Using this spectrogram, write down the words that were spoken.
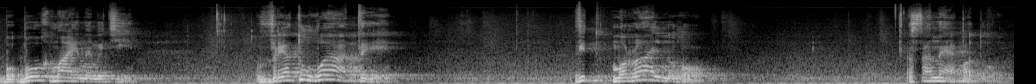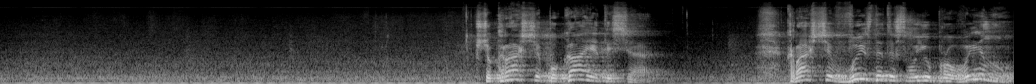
Бо Бог має на меті врятувати від морального занепаду. Що краще покаятися, краще визнати свою провину,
